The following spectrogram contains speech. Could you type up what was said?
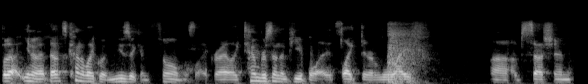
But you know that's kind of like what music and film is like, right? Like 10% of people, it's like their life uh, obsession,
